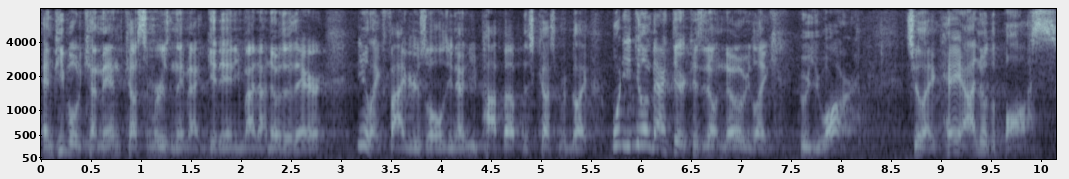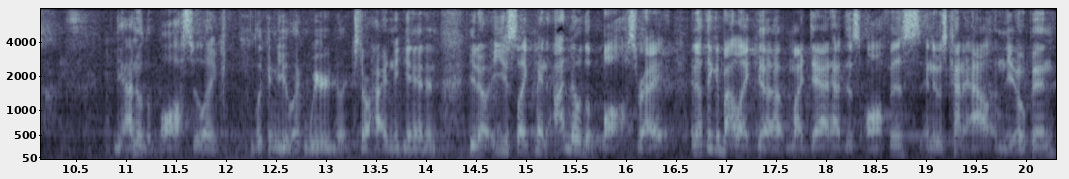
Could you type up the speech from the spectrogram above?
And people would come in, customers, and they might get in. You might not know they're there. You're like five years old, you know, and you'd pop up and this customer would be like, what are you doing back there? Because they don't know like who you are. So you're like, hey, I know the boss. Yeah, I know the boss. They're like looking at you like weird, like start hiding again. And, you know, you're just like, man, I know the boss, right? And I think about like uh, my dad had this office and it was kind of out in the open.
